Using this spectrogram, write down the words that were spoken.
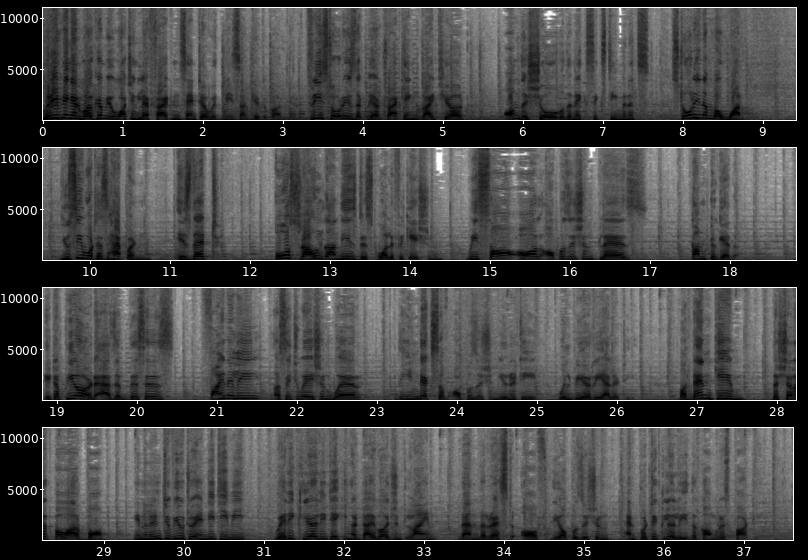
Good evening and welcome. You're watching Left, Right and Centre with me, Sanket Upadhyay. Three stories that we are tracking right here on the show over the next 60 minutes. Story number one. You see what has happened is that post Rahul Gandhi's disqualification, we saw all opposition players come together. It appeared as if this is finally a situation where the index of opposition unity will be a reality. But then came the Sharad Pawar bomb in an interview to NDTV, very clearly taking a divergent line than the rest of the opposition and particularly the Congress party.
